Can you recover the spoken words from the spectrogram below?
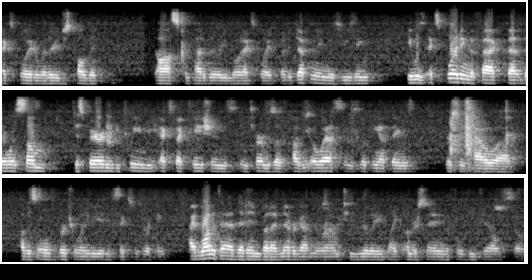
exploit or whether he just called it DOS compatibility mode exploit, but it definitely was using, it was exploiting the fact that there was some disparity between the expectations in terms of how the OS is looking at things versus how, uh, how this old virtual 8086 was working. I'd wanted to add that in, but I've never gotten around to really like understanding the full details. So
